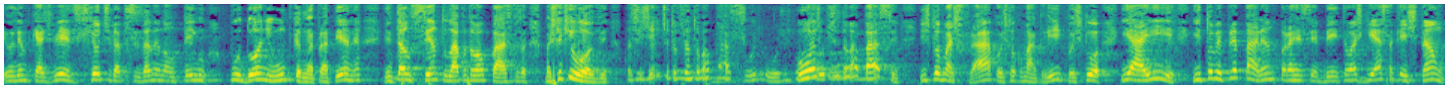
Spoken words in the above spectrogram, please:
Eu lembro que às vezes, se eu estiver precisando, eu não tenho pudor nenhum, porque não é para ter, né? Então sento lá para tomar o passe. Mas o que, que houve? Eu falei assim, gente, eu estou precisando tomar o passe. Hoje, hoje, hoje eu preciso tomar passe estou mais fraco, estou com uma gripe, estou. E aí, e estou me preparando para receber. Então, acho que essa questão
